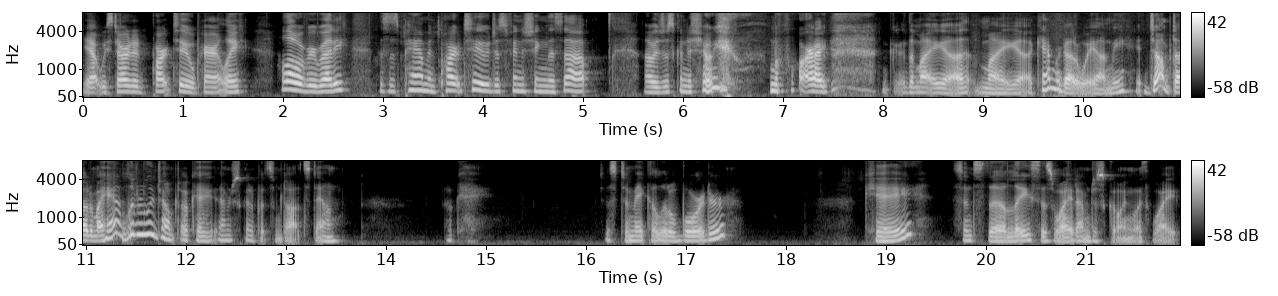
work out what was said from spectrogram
Yeah, we started part two apparently. Hello, everybody. This is Pam in part two, just finishing this up. I was just going to show you before I, the, my uh, my uh, camera got away on me. It jumped out of my hand, literally jumped. Okay, I'm just going to put some dots down. Okay, just to make a little border. Okay, since the lace is white, I'm just going with white.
